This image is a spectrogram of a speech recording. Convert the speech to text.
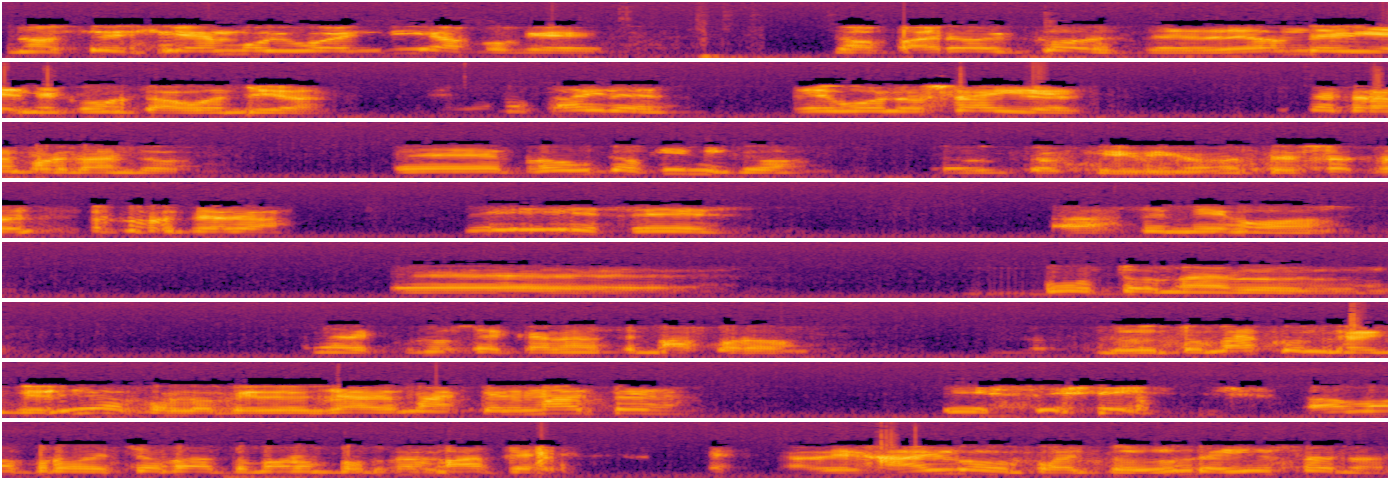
No sé si es muy buen día porque no paró el corte. ¿De dónde viene? ¿Cómo está? Buen día. Buenos Aires, De Buenos Aires. ¿Qué está transportando? eh, productos químicos. Productos químicos. ¿Te sorprendió el corte acá? Sí, sí, así mismo. Eh, justo en el, en el cruce de canal semáforo. ¿Lo tomás con tranquilidad por lo que ya más que el mate? Y sí, vamos a aprovechar para tomar un poco de mate. ¿Sabes algo? ¿Cuánto dura y eso no?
